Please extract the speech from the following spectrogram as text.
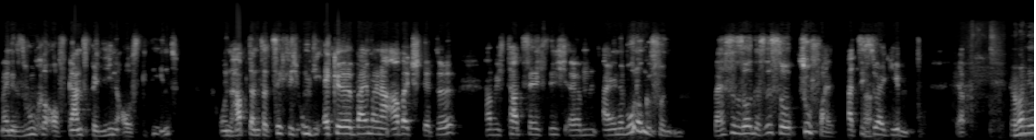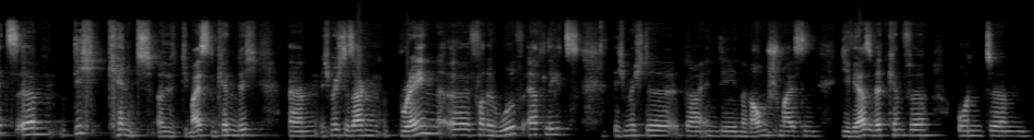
meine Suche auf ganz Berlin ausgedehnt und habe dann tatsächlich um die Ecke bei meiner Arbeitsstätte habe ich tatsächlich ähm, eine Wohnung gefunden. Weißt du so, das ist so Zufall, hat sich ja. so ergeben. Ja. Wenn man jetzt ähm, dich kennt, also die meisten kennen dich, ähm, ich möchte sagen, Brain äh, von den Wolf Athletes. Ich möchte da in den Raum schmeißen diverse Wettkämpfe und ähm,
